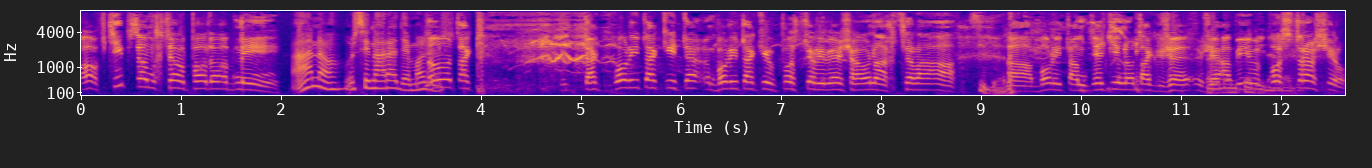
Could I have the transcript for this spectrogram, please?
o, vtip som chcel podobný. áno, už si na rade, môžeš. No, tak, tak boli takí, ta, boli takí v posteli, vieš, a ona chcela a, a boli tam deti, no takže, že aby ju postrašil.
